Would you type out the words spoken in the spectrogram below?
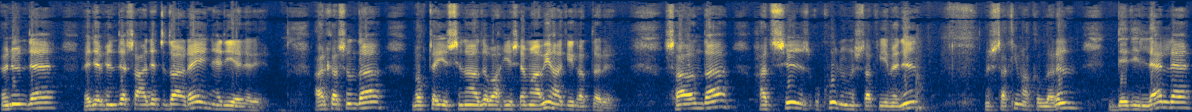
Önünde hedefinde saadet-i dareyn hediyeleri. Arkasında noktayı istinadı vahyi semavi hakikatları. Sağında hadsiz ukul-u müstakimenin müstakim akılların delillerle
